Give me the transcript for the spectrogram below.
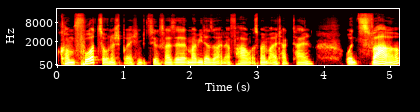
Komfortzone sprechen, beziehungsweise mal wieder so eine Erfahrung aus meinem Alltag teilen. Und zwar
